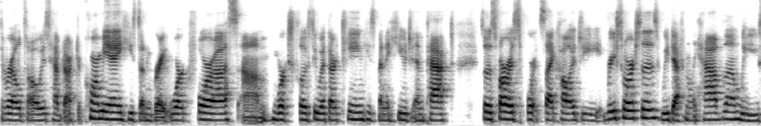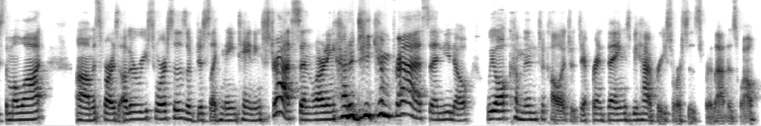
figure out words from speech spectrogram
thrilled to always have Dr. Cormier. He's done great work for us, um, works closely with our team. He's been a huge impact. So as far as sports psychology resources, we definitely have them. We use them a lot. Um, as far as other resources of just like maintaining stress and learning how to decompress. And, you know, we all come into college with different things. We have resources for that as well.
